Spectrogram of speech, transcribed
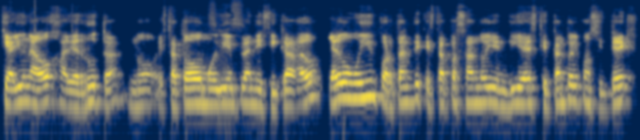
que hay una hoja de ruta, ¿no? Está todo muy bien planificado. Y algo muy importante que está pasando hoy en día es que tanto el Concitec,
